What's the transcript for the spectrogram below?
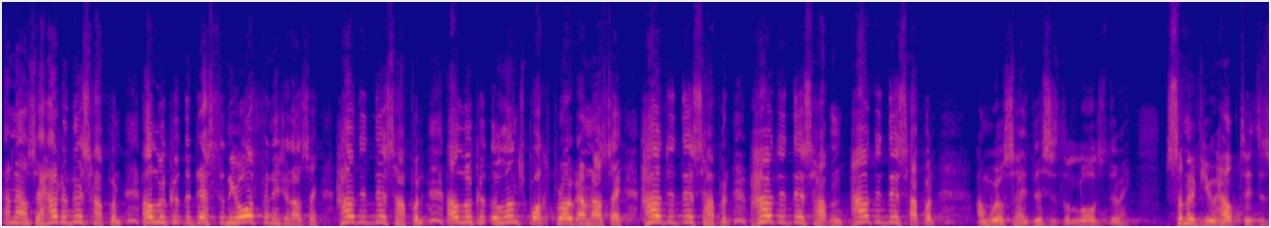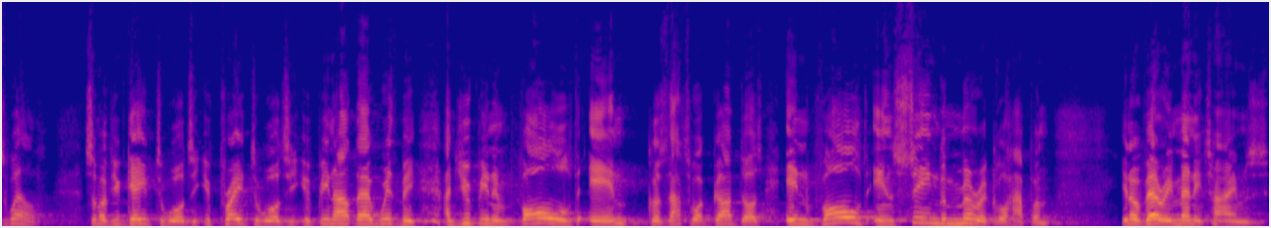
and I'll say, How did this happen? I'll look at the Destiny Orphanage and I'll say, How did this happen? I'll look at the Lunchbox program and I'll say, How did this happen? How did this happen? How did this happen? And we'll say, This is the Lord's doing. Some of you helped it as well. Some of you gave towards it, you've prayed towards it, you've been out there with me, and you've been involved in, because that's what God does, involved in seeing the miracle happen. You know, very many times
